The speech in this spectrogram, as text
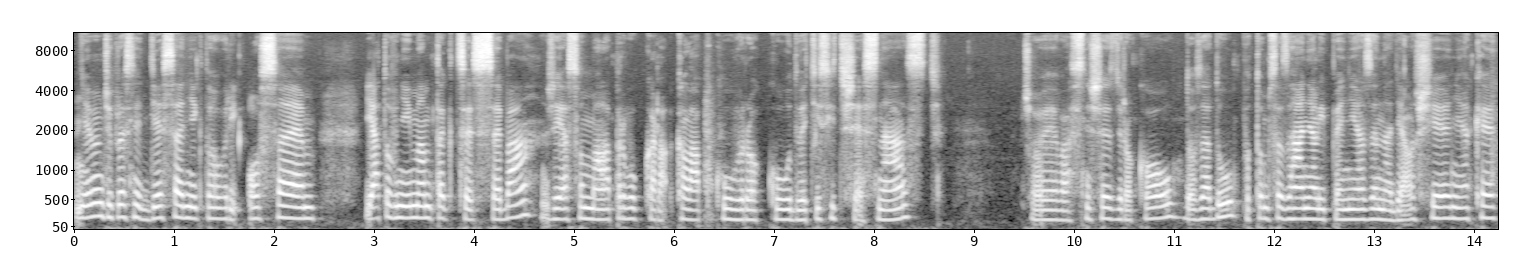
Neviem, či presne 10, niekto hovorí 8. Ja to vnímam tak cez seba, že ja som mala prvú klapku v roku 2016, čo je vlastne 6 rokov dozadu. Potom sa zháňali peniaze na ďalšie nejaké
